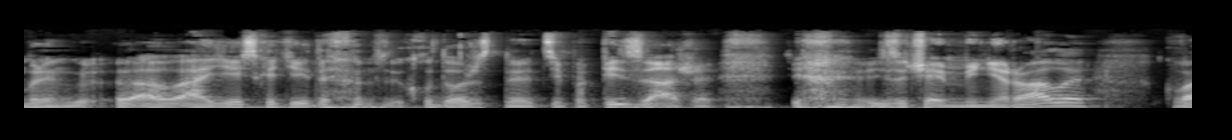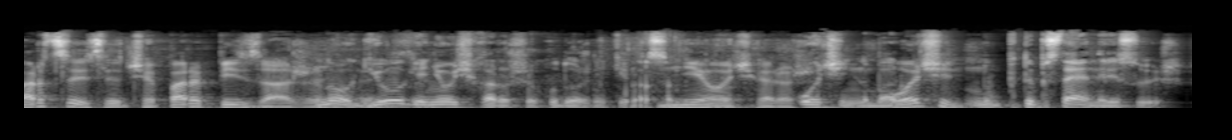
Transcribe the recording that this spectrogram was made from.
Блин, а, а есть какие-то художественные, типа, пейзажи? Изучаем минералы, кварцы, и следующая пара пейзажи. Но геологи не очень хорошие художники, на самом деле. Не очень хорошие. Очень, наоборот. Очень? Ну, ты постоянно рисуешь.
